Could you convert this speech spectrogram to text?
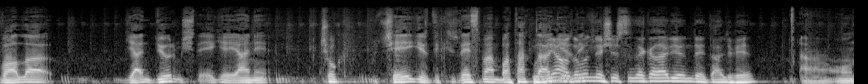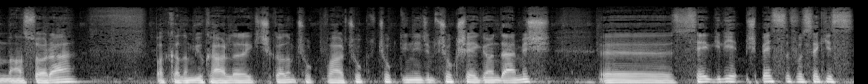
Valla yani diyorum işte Ege yani çok şeye girdik resmen bataklığa Niye girdik. adamın neşesi ne kadar yerindeydi Ali? Aa, ondan sonra bakalım yukarılara çıkalım çok var çok çok dinleyicimiz çok şey göndermiş Ee, sevgili 7508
